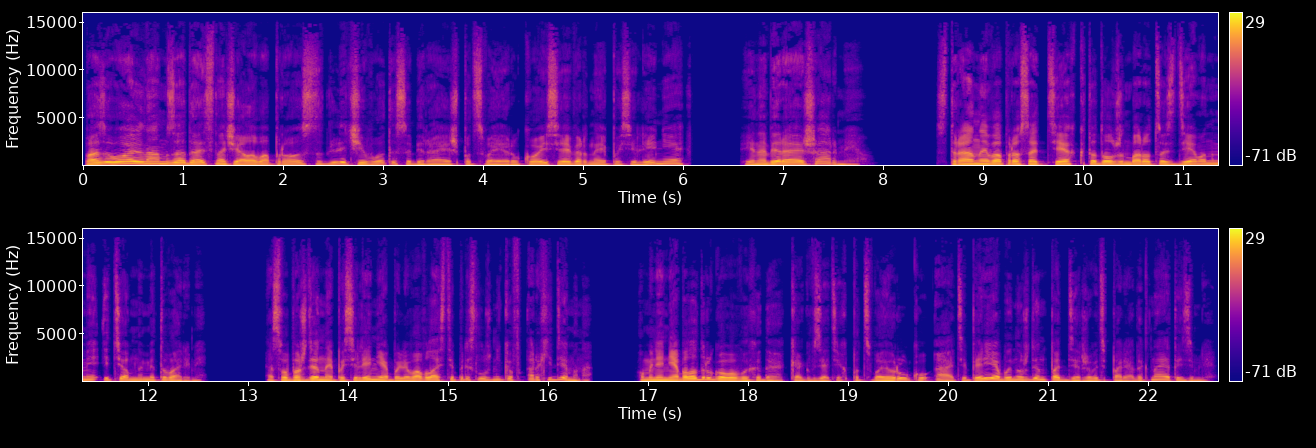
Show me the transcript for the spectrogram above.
«Позволь нам задать сначала вопрос, для чего ты собираешь под своей рукой северное поселение и набираешь армию?» Странный вопрос от тех, кто должен бороться с демонами и темными тварями. Освобожденные поселения были во власти прислужников архидемона. У меня не было другого выхода, как взять их под свою руку, а теперь я вынужден поддерживать порядок на этой земле.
